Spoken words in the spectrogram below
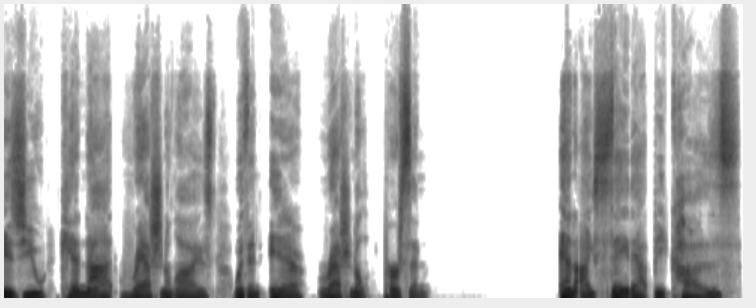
is you cannot rationalize with an irrational person. And I say that because,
